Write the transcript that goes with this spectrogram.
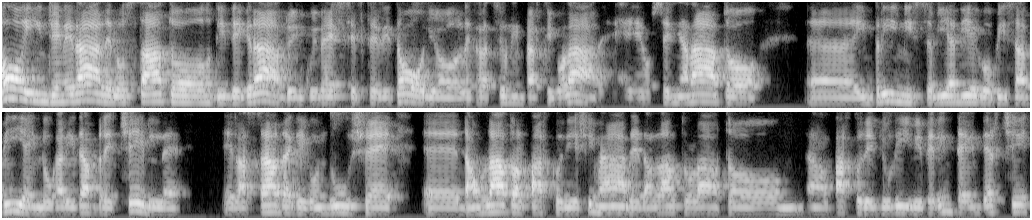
poi in generale lo stato di degrado in cui versa il territorio, le frazioni in particolare, e ho segnalato eh, in primis via Diego Pisapia in località Breccelle, è la strada che conduce eh, da un lato al Parco di Ecimare, dall'altro lato al Parco degli Ulivi per intenderci,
